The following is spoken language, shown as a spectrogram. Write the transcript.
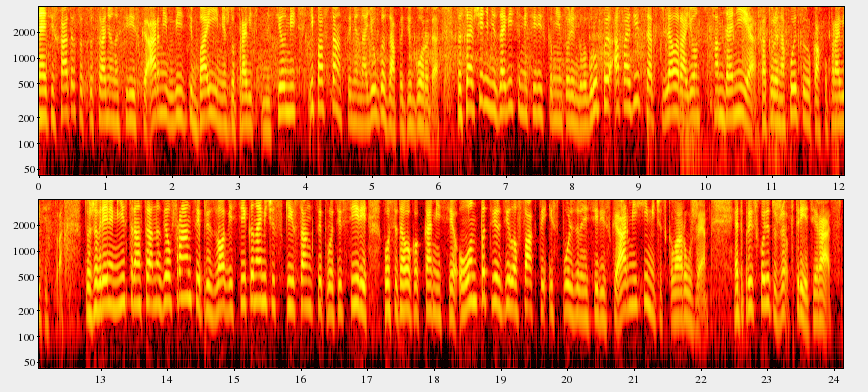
На этих кадрах, распространенных сирийской армией, вы видите бои между правительственными силами и повстанцами на юго-западе города. По сообщениям независимой сирийской мониторинговой группы, оппозиция обстреляла район Хамдания, который находится в руках у правительства. В то же время министр иностранных дел Франции призвал ввести экономические санкции против Сирии после того, как комиссия ООН подтвердила факты использования сирийской армии химического оружия. Это происходит уже в третий раз.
